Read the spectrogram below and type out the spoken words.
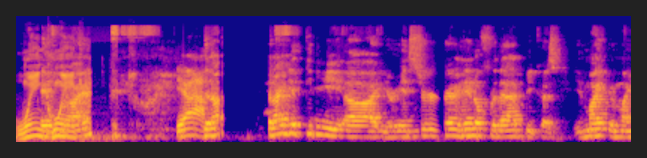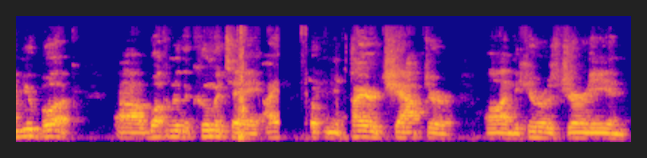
Wink, Hey, wink. Brian, Yeah. Did I, can I get the uh, your Instagram handle for that? Because in my in my new book, uh, Welcome to the Kumite, I have an entire chapter on the hero's journey and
